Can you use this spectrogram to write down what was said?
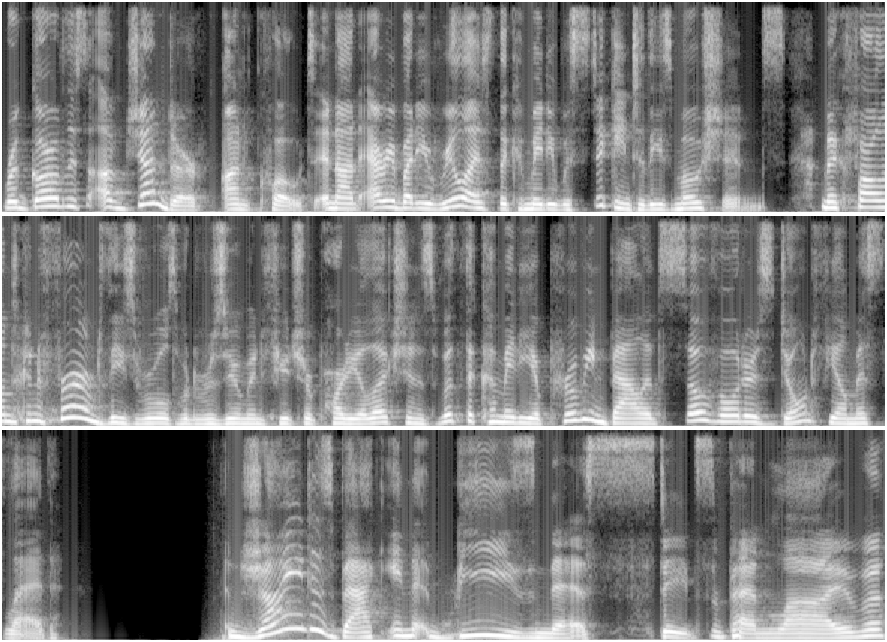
regardless of gender, unquote, and not everybody realized the committee was sticking to these motions. McFarland confirmed these rules would resume in future party elections, with the committee approving ballots so voters don't feel misled. Giant is back in business, states Penn Live.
